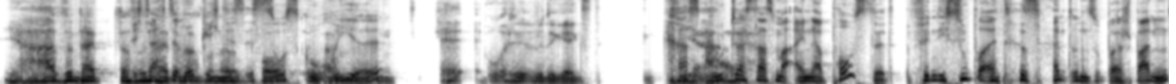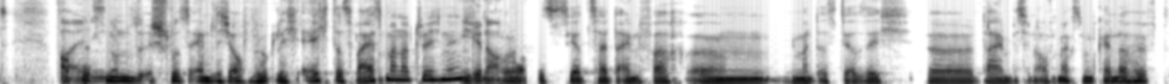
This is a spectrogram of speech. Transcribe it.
Ja, sind halt, das Ich sind dachte halt wirklich, eine das ist so Posts, skurril. ähm, Äh, denkst, krass Ja. gut, dass das mal einer postet. Finde ich super interessant und super spannend. Vor Ob es nun schlussendlich auch wirklich echt, das weiß man natürlich nicht. Genau. Oder ob es jetzt halt einfach ähm, jemand ist, der sich äh, da ein bisschen Aufmerksamkeit erhofft.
